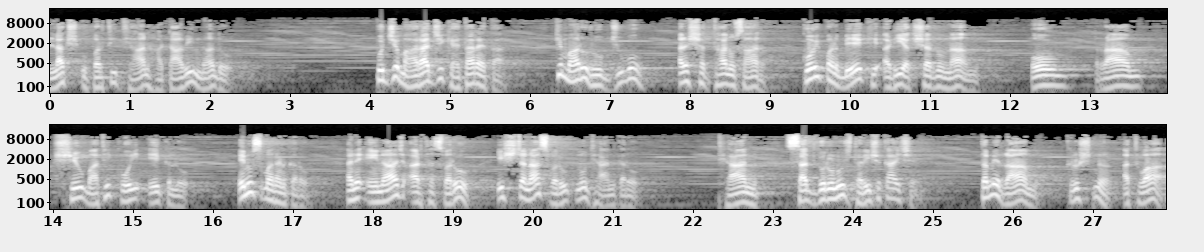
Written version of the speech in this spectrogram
લક્ષ્ય ઉપરથી ધ્યાન હટાવી ન દો. પૂજ્ય મહારાજજી કહેતા રહેતા કે મારું રૂપ જુઓ અને શ્રદ્ધાનુસાર કોઈ પણ બે કે અઢી અક્ષરનું નામ, ઓમ, રામ, શિવમાંથી કોઈ એક લો. એનું સ્મરણ કરો અને એના જ અર્થ સ્વરૂપ, ઈષ્ટના સ્વરૂપનું ધ્યાન કરો. ધ્યાન સદગુરુનું જ ધરી શકાય છે. તમે રામ, કૃષ્ણ અથવા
